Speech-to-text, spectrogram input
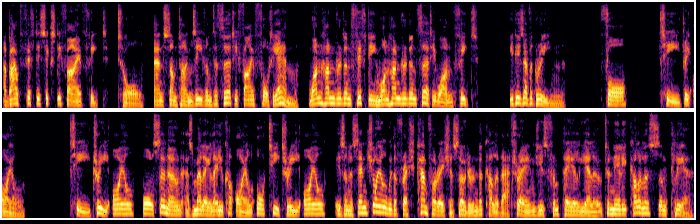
about 50-65 feet, tall, and sometimes even to 35-40 m, 115-131 feet. It is evergreen. 4. Tea tree oil. Tea tree oil, also known as melaleuca oil or tea tree oil, is an essential oil with a fresh camphoraceous odor and a color that ranges from pale yellow to nearly colorless and clear.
